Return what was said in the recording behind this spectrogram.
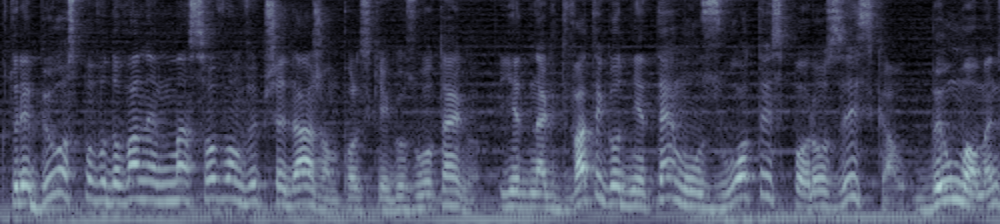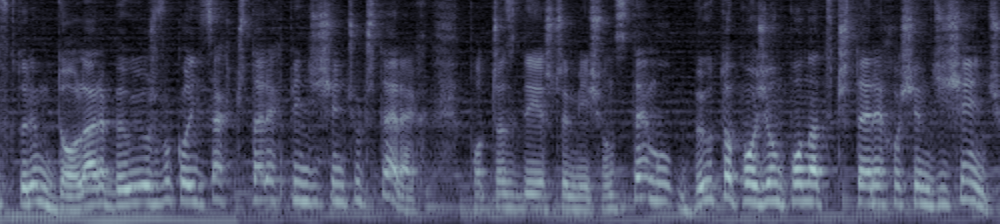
które było spowodowane masową wyprzedażą polskiego złotego. Jednak dwa tygodnie temu złoty sporo zyskał. Był moment, w którym dolar był już w okolicach 4,54, podczas gdy jeszcze miesiąc temu był to poziom ponad 4,80.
